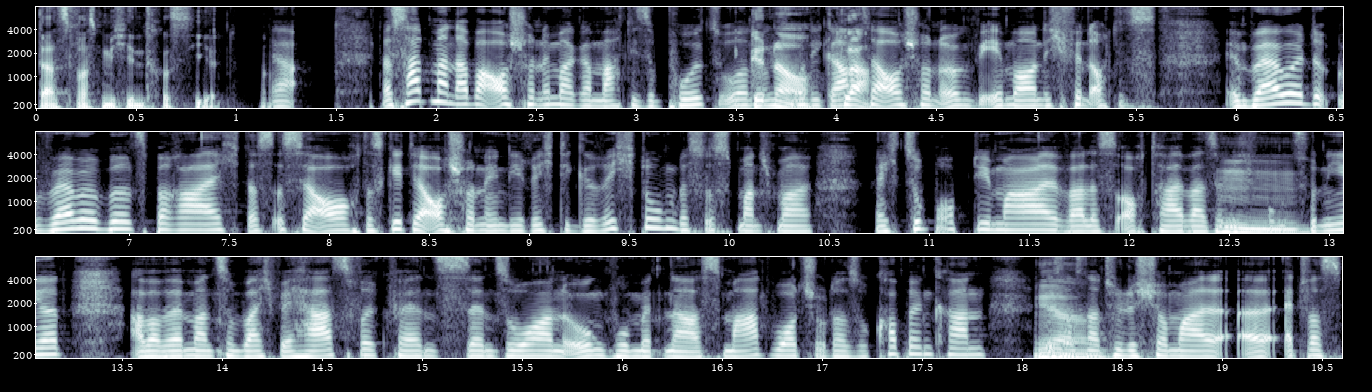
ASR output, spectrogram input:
das, was mich interessiert. Ja, das hat man aber auch schon immer gemacht, diese Pulsuhren. Genau, so, die gab es ja auch schon irgendwie immer. Und ich finde auch dieses im Wearables-Bereich, das ist ja auch, das geht ja auch schon in die richtige Richtung. Das ist manchmal recht suboptimal, weil es auch teilweise nicht mhm. funktioniert. Aber wenn man zum Beispiel Herzfrequenzsensoren irgendwo mit einer Smartwatch oder so koppeln kann, ja. ist das natürlich schon mal äh, etwas,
